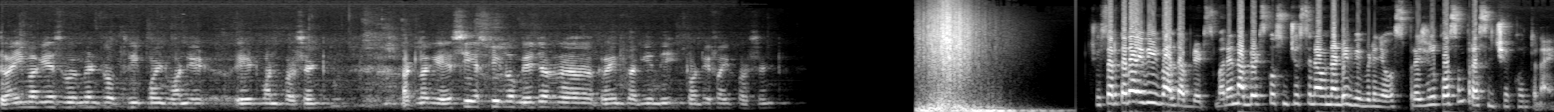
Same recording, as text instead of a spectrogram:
crime against ఉమెన్లో three point one eight one percent అట్లాగే ఎస్సీ ఎస్టీలో మేజర్ క్రైమ్ తగ్గింది ట్వంటీ ఫైవ్ పర్సెంట్ చూసారు కదా ఇవి ఇవాళ అప్డేట్స్ మరిన్ని అప్డేట్స్ కోసం చూస్తూనే ఉండండి. వివిడ న్యూస్ ప్రజల కోసం ప్రశ్నించే కొంటున్నాయి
